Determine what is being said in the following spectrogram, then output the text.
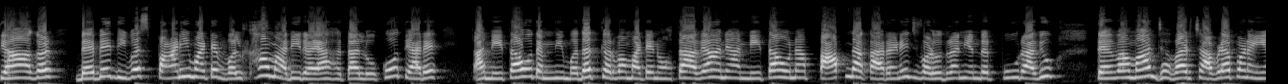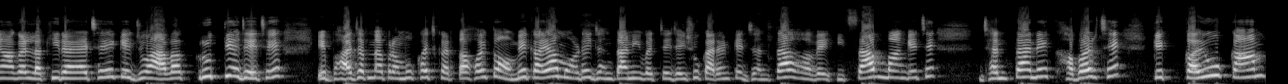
ત્યાં આગળ બે બે દિવસ પાણી માટે વલખા મારી રહ્યા હતા લોકો. ત્યારે આ નેતાઓ તેમની મદદ કરવા માટે નહોતા આવ્યા અને આ નેતાઓના પાપના કારણે જ વડોદરાની અંદર પૂર આવ્યું. તેવામાં જવાહર ચાવડા પણ અહીંયા આગળ લખી રહ્યા છે કે જો આવા કૃત્ય જે છે એ ભાજપના પ્રમુખ જ કરતા હોય તો અમે કયા મોઢે જનતાની વચ્ચે જઈશું? કારણ કે જનતા હવે હિસાબ માંગે છે. જનતાને ખબર છે કે કયું કામ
